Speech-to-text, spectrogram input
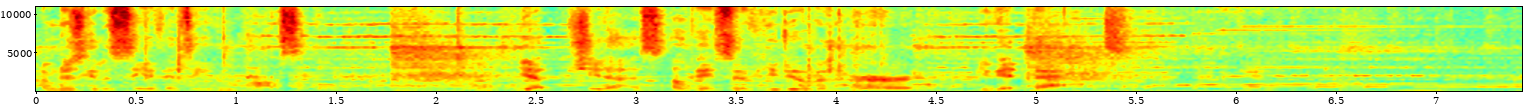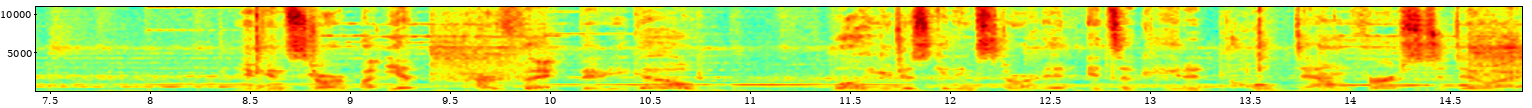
I'm just gonna see if it's even possible. Yep, she does. Okay, so if you do it with her, you get that. You can start by, yep, perfect, there you go. While you're just getting started, it's okay to hold down first to do it.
